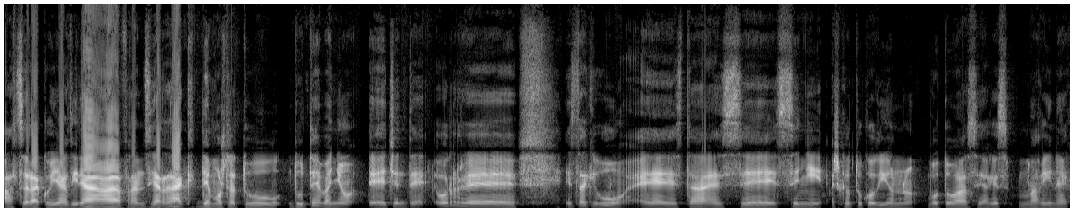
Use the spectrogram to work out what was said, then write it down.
atzerakoiak dira frantziarrak, demostratu dute, baino, e, txente, hor e, ez dakigu, e, ez da, ze, zeini eskatuko dion botoa zeak ez, maginek?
